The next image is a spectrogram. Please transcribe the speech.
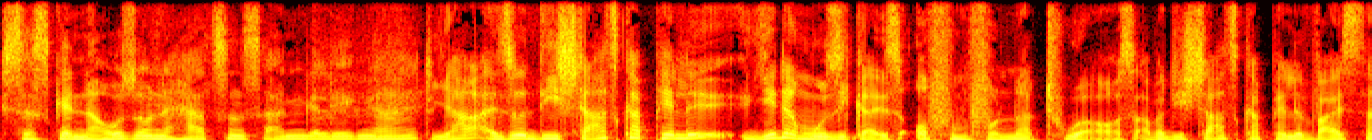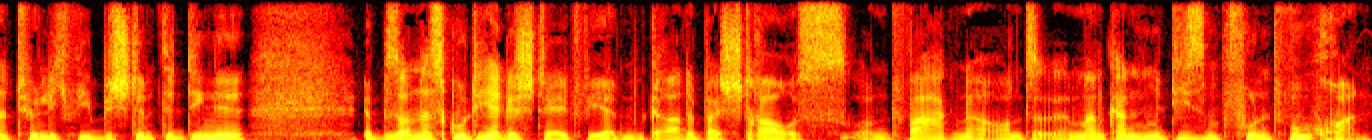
Ist das genauso eine Herzensangelegenheit? Ja, also die Staatskapelle, jeder Musiker ist offen von Natur aus, aber die Staatskapelle weiß natürlich, wie bestimmte Dinge besonders gut hergestellt werden, gerade bei Strauss und Wagner. Und man kann mit diesem Pfund wuchern.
